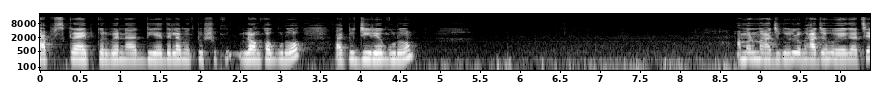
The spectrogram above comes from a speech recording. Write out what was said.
সাবস্ক্রাইব করবেন আর দিয়ে দিলাম একটু লঙ্কা গুঁড়ো আর একটু জিরে গুঁড়ো। আমার মাছগুলো ভাজা হয়ে গেছে,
